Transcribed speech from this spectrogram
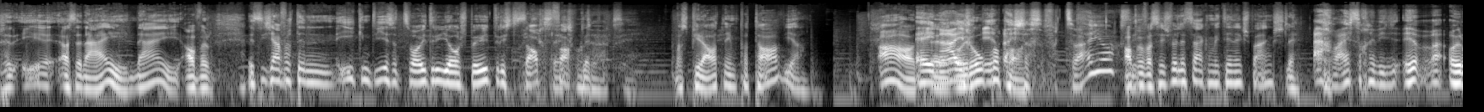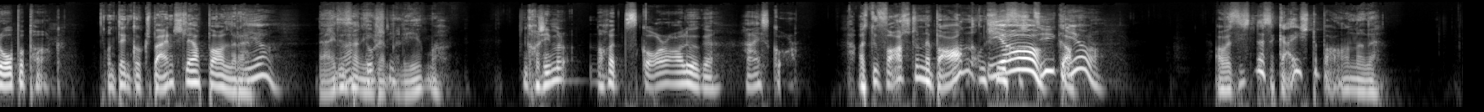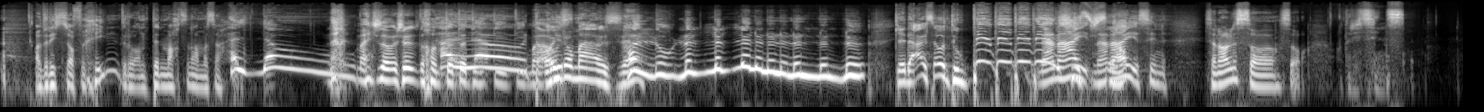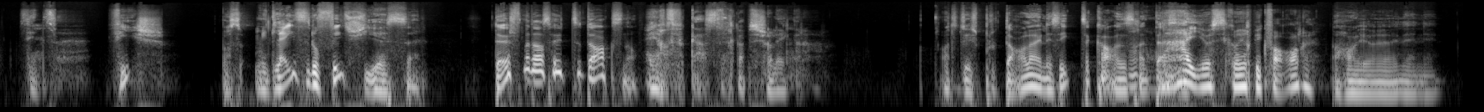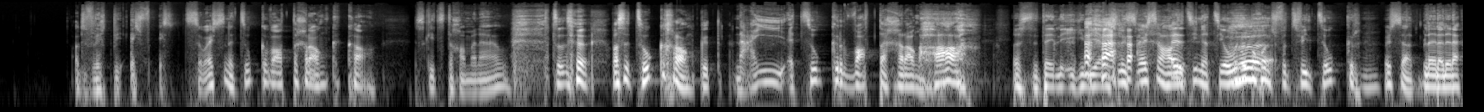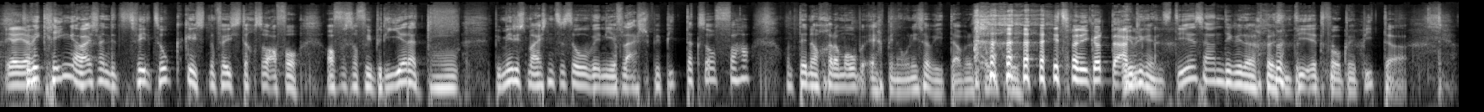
also nein, nein, aber es ist einfach dann irgendwie so zwei, drei Jahre später ist das abgefackelt. Was Piraten in Batavia? Ah, Ey, äh, nein, ich, ich, Europapark. ist das vor zwei Jahren gewesen? aber was hast du sagen mit diesen Gespenstchen? Ich weiss doch nicht, wie... Europapark. Und dann gehen Gespenstchen abballern? Ja. Nein, das Ja, habe ich noch nie gemacht. Dann kannst du immer nachher den Score anschauen. Highscore. Also du fährst eine Bahn und schießt das Zeug ab? ja. Aber was ist denn das, eine Geisterbahn, oder? Oder ist es so für Kinder und dann macht es dann so «Hallo!» Meinst du, da kommt da die, die, die, Maus. Euromaus, ja. Hallo. Genau so, und du «Piu, piu, piu, piu!» Nein, nein, nein, nein, es sind, es sind alles so, so. Oder sind es äh, Fisch? Was, mit Laser auf Fisch schießen? Darf man das heutzutage noch? Hey, ich habe es vergessen, ich glaube, es ist schon länger. Oder du hast brutal einen sitzen gehabt, das könnte das Nein, Jessica, ich bin gefahren. Aha, ja, nein, nein, nein. Oder vielleicht hast hast- so hast du eine Zuckerwattenkranke gehabt. Das gibt es doch auch. Was, eine Zuckerkrankheit? Nein, eine Zuckerwattenkranke. Aha. Dass du dann irgendwie am Schluss, weißt du, so Halluzinationen bekommst von zu viel Zucker. Weißt du, so, blablabla. Ja, ja. so wie Kinder, weißt du, wenn du zu viel Zucker gibst, dann fängst du dich so an, an so vibrieren. Bei mir ist es meistens so, wenn ich eine Flasche Pepita gesoffen habe und dann nachher am Oben, ich bin noch nicht so weit, aber es kommt. Jetzt habe ich gerade gedacht. Übrigens, diese Sendung wird euch präsentiert von Pepita.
